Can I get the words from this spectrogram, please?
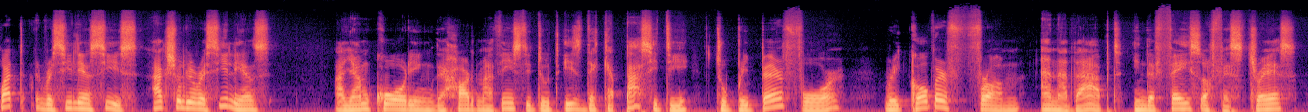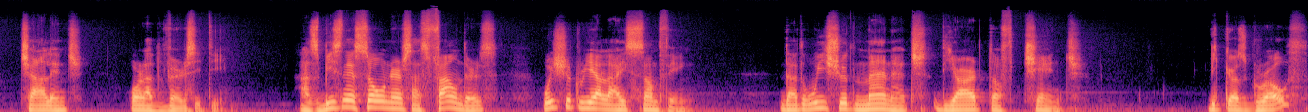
What resilience is? Actually, resilience, I am quoting the HeartMath Institute, is the capacity to prepare for, recover from, and adapt in the face of stress, challenge, or adversity. As business owners, as founders, we should realize something that we should manage the art of change. Because growth,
